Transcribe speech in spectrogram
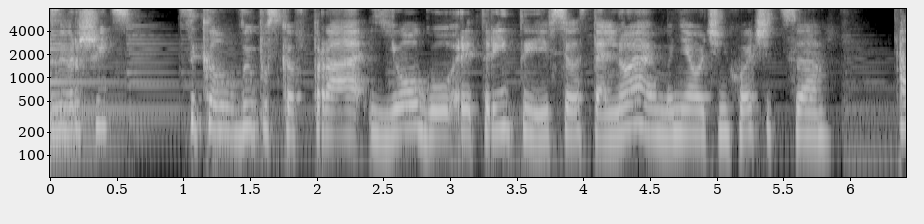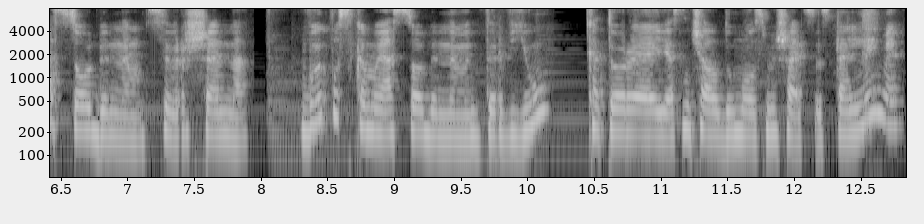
Завершить цикл выпусков про йогу, ретриты и все остальное мне очень хочется особенным совершенно выпуском и особенным интервью, которое я сначала думала смешать с остальными,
